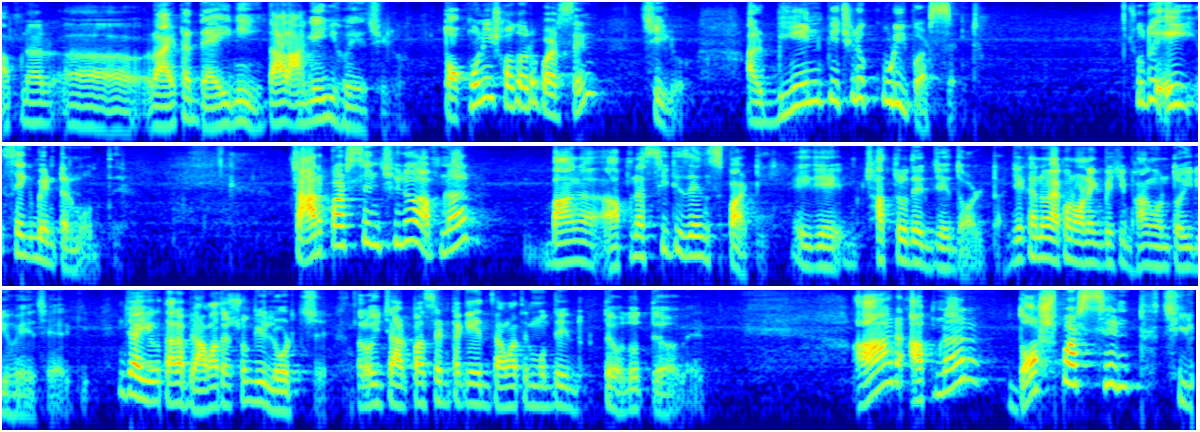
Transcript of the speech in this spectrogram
আপনার রায়টা দেয়নি, তার আগেই হয়েছিল। তখনই সতেরো পার্সেন্ট ছিল। আর বিএনপি ছিল কুড়ি পার্সেন্ট। শুধু এই সেগমেন্টের মধ্যে। চার পার্সেন্ট ছিল আপনার বাংলা আপনার সিটিজেন্স পার্টি এই যে ছাত্রদের যে দলটা, যেখানেও এখন অনেক বেশি ভাঙন তৈরি হয়েছে আর কি। যাই হোক, তারা জামাতের সঙ্গেই লড়ছে, তাহলে ওই চার পার্সেন্টটাকে জামাতের মধ্যে ধরতে ধরতে হবে। আর আপনার দশ পার্সেন্ট ছিল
